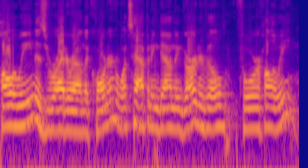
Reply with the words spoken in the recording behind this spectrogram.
Halloween is right around the corner. What's happening down in Gardnerville for Halloween?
